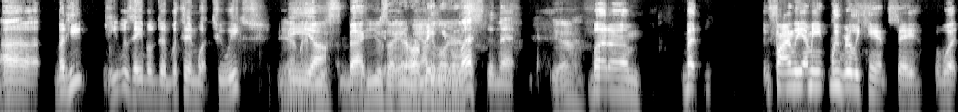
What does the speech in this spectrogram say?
Uh but he he was able to within what 2 weeks Yeah, be man, he uh, back he used Inter or maybe even less than that. Yeah, But um but finally I mean we really can't say what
